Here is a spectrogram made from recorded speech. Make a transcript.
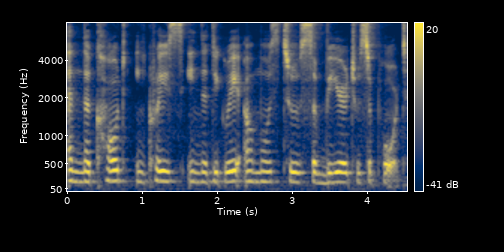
and the cold increased in a degree almost too severe to support.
